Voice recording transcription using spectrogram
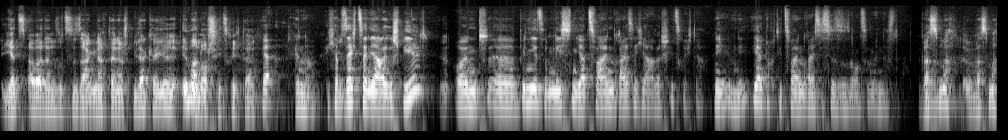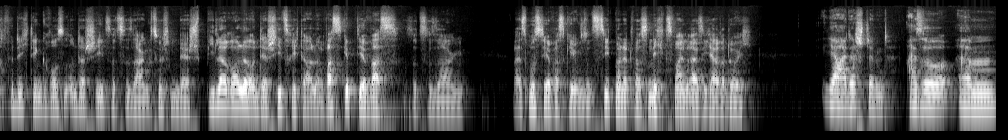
jetzt aber dann sozusagen nach deiner Spielerkarriere immer noch Schiedsrichter. Ja, genau. Ich habe 16 Jahre gespielt und äh, bin jetzt im nächsten Jahr 32 Jahre Schiedsrichter. Nee, im, ja doch, die 32. Saison zumindest. Was macht, was macht für dich den großen Unterschied sozusagen zwischen der Spielerrolle und der Schiedsrichterrolle? Was gibt dir was sozusagen? Es muss dir was geben, sonst zieht man etwas nicht 32 Jahre durch. Ja, das stimmt. Also, ähm,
